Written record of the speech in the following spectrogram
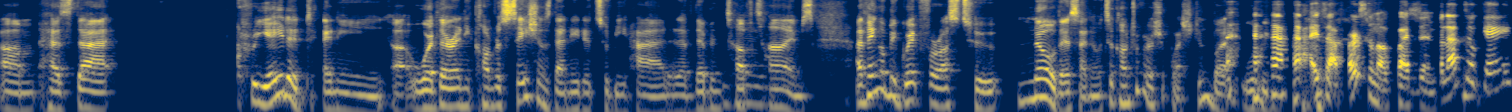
Um, has that created any uh, were there any conversations that needed to be had and have there been tough Mhm. times i think it would be great for us to know this i know it's a controversial question but would be it's a personal question, but that's okay.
